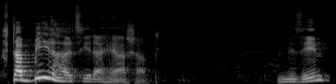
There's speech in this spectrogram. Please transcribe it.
stabiler als jeder Herrscher. Und wir sehen,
